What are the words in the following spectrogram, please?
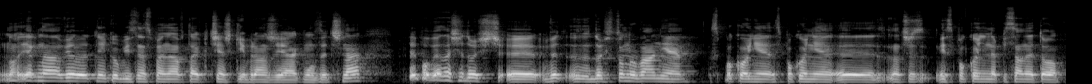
no jak na wieloletniego biznesmena w tak ciężkiej branży jak muzyczna, wypowiada się dość, wy, e, dość stonowanie, spokojnie, spokojnie, e, znaczy jest spokojnie napisane to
